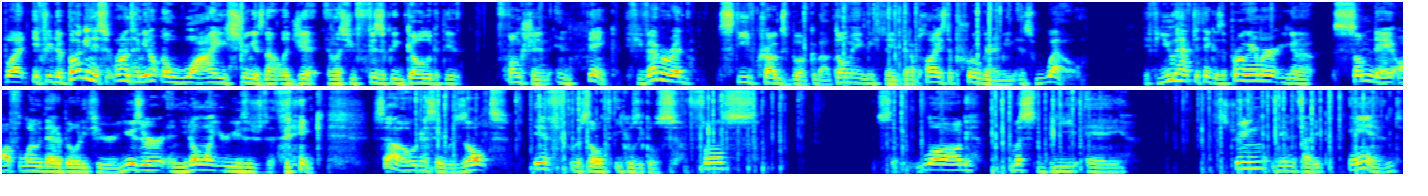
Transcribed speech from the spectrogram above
But if you're debugging this at runtime, you don't know why string is not legit unless you physically go look at the function and think. If you've ever read Steve Krug's book about Don't Make Me Think that applies to programming as well. If you have to think as a programmer, you're going to someday offload that ability to your user, and you don't want your users to think. So we're to say result if result equals equals false. Say log must be a string data type and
